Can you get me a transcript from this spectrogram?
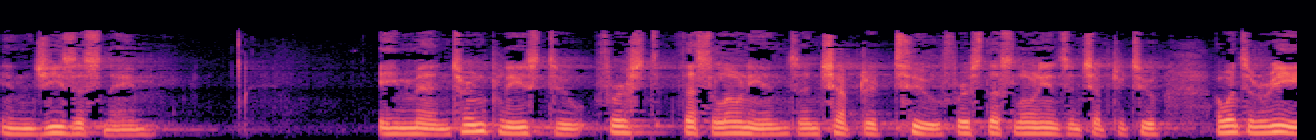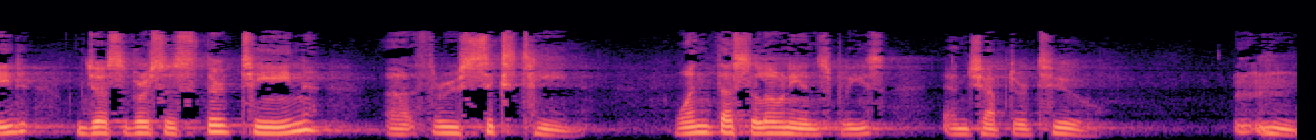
in Jesus' name. Amen. Turn please to 1 Thessalonians in chapter 2. 1 Thessalonians in chapter 2. I want to read just verses 13 uh, through 16. 1 Thessalonians, please, and chapter 2.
